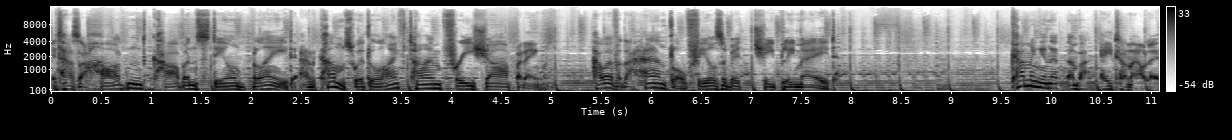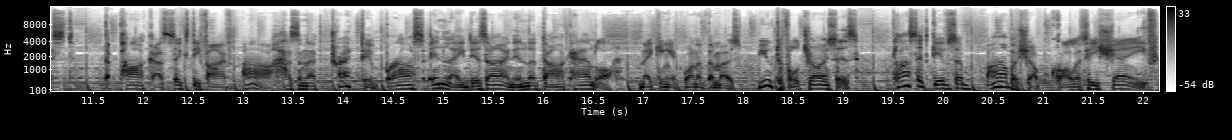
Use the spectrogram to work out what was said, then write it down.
It has a hardened carbon steel blade and comes with lifetime free sharpening. However, the handle feels a bit cheaply made. Coming in at number 8 on our list, the Parker 65R has an attractive brass inlay design in the dark handle, making it one of the most beautiful choices. Plus, it gives a barbershop quality shave.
